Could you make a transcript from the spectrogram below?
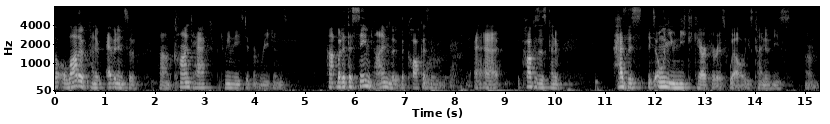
a lot of kind of evidence of um, contact between these different regions. Uh, but at the same time, the, the Caucasus, uh, uh, the Caucasus kind of has this its own unique character as well. These kind of these um,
